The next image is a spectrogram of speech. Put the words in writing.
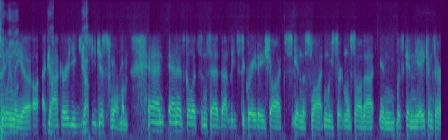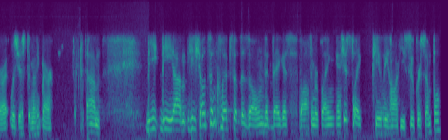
hitting the uh, attacker. Yep. You, yep. you just swarm them, and and as Gulutzan said, that leads to grade A shots in the slot, and we certainly saw that in within the Eakins era. It was just a nightmare. Um, the the um, he showed some clips of the zone that Vegas Boston were playing. It's just like Pee Wee hockey, super simple.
